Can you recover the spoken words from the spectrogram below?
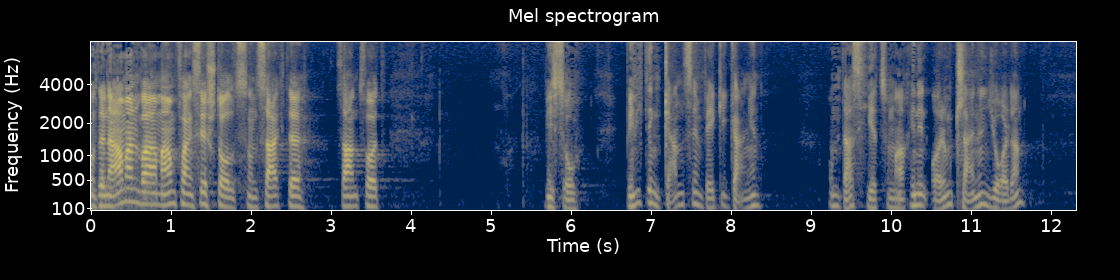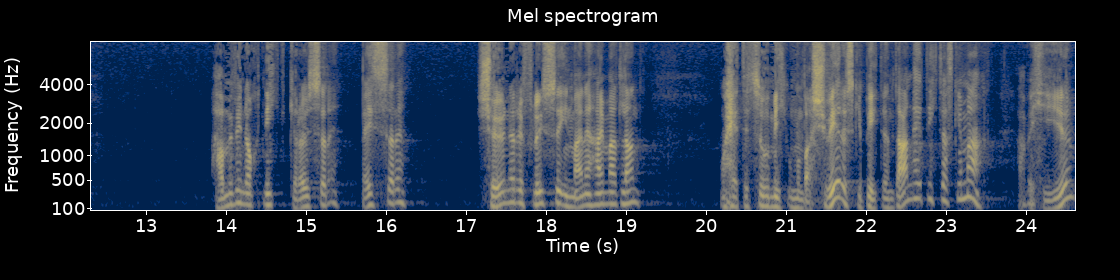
Und der Naaman war am Anfang sehr stolz und sagte zur Antwort, wieso? Bin ich den ganzen Weg gegangen, um das hier zu machen in eurem kleinen Jordan? Haben wir noch nicht größere, bessere, schönere Flüsse in meinem Heimatland? Und hättest du mich um etwas Schweres gebeten, dann hätte ich das gemacht. Aber hier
